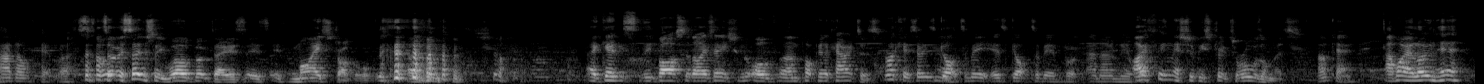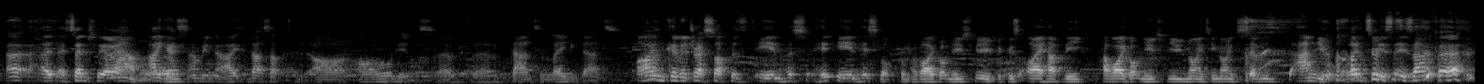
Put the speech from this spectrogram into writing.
Adolf Hitler. So essentially, World Book Day is, is, is my struggle um, against the bastardisation of um, popular characters. okay, so it's got to be it's got to be a book and only a book. I think there should be stricter rules on this. okay. Am I alone here? Uh, Uh, essentially, I am. I guess. I mean, I, that's up to our, our audience of uh, dads and lady dads. I'm going to dress up as Ian, Ian Hislop from Have I Got News for You because I have the Have I Got News for You 1997 annual. Is, is, is that fair?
